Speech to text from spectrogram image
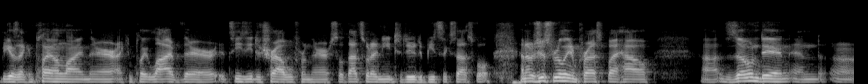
because I can play online there. I can play live there. It's easy to travel from there. So that's what I need to do to be successful." And I was just really impressed by how uh, zoned in and uh,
